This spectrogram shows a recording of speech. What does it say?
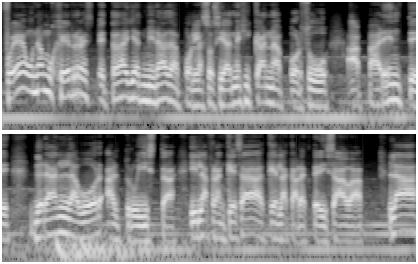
fue una mujer respetada y admirada por la sociedad mexicana por su aparente gran labor altruista y la franqueza que la caracterizaba. La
